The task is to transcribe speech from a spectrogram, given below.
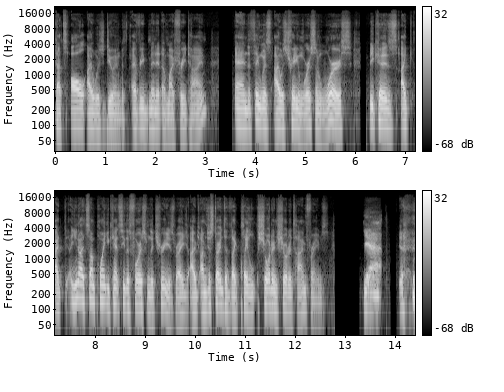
that's all I was doing with every minute of my free time, and the thing was I was trading worse and worse because I, I you know at some point you can't see the forest from the trees right I, i'm just starting to like play shorter and shorter time frames yeah yeah.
